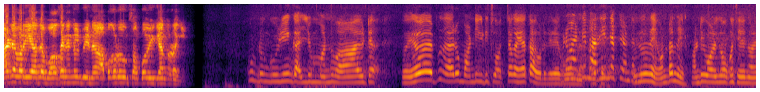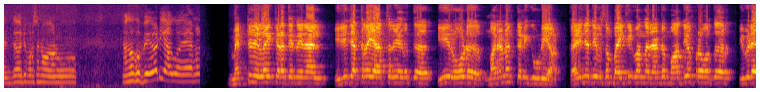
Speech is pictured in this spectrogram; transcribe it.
ആഴമറിയാതെ വാഹനങ്ങൾ വീണ് അപകടവും സംഭവിക്കാൻ തുടങ്ങി. കുണ്ടും കുഴിയും കല്ലും മണ്ണും ആയിട്ട് ഏപ്പ് നേരം വണ്ടി ഇടിച്ച് ഒച്ച ഉണ്ട്? ഇന്നേ ഉണ്ടെന്നേ. വണ്ടി കൊള്ളുകയൊക്കെ ചെയ്യുന്നു എന്തോ ഒരു പ്രശ്നമാണോ ഞങ്ങൾക്ക് പേടിയാകുമോ ഞങ്ങൾ മെറ്റൽ ഇളകി കിടക്കുന്നതിനാൽ ഇരുചക്ര യാത്രികർക്ക് ഈ റോഡ് മരണക്കെണി കൂടിയാണ്. കഴിഞ്ഞ ദിവസം ബൈക്കിൽ വന്ന രണ്ട് മാധ്യമപ്രവർത്തകർ ഇവിടെ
